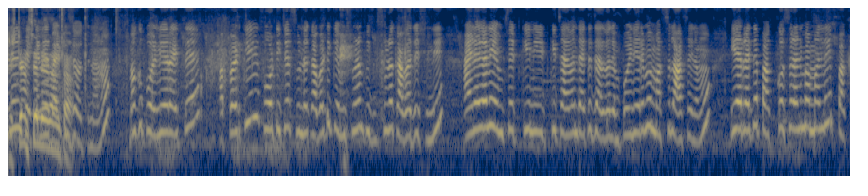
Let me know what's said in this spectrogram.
డిస్టెన్స్ లేదంట చదువుతున్నాను మాకు పోయిన ఇయర్ అయితే అప్పటికి ఫోర్ టీచర్స్ ఉండే కాబట్టి కెమిస్ట్రీ మేడం ఫిజిక్స్ కూడా కవర్ చేసింది. అయినా కానీ ఎంసెట్కి నీట్కి చదవంత అయితే చదవలేము పోయిన ఇయర్ మేము మస్తు లాస్ అయినాము. ఇయర్ అయితే పక్క వస్తారని మమ్మల్ని పక్క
